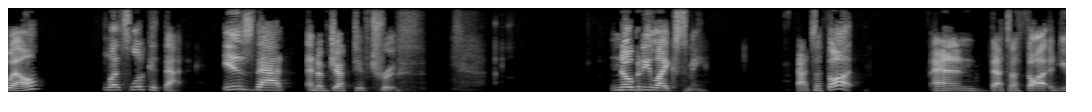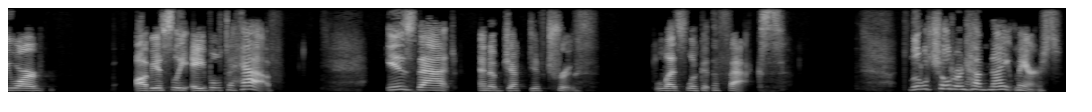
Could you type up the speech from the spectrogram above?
Well, let's look at that is that an objective truth nobody likes me that's a thought and that's a thought you are obviously able to have. Is that an objective truth? Let's look at the facts. Little children have nightmares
